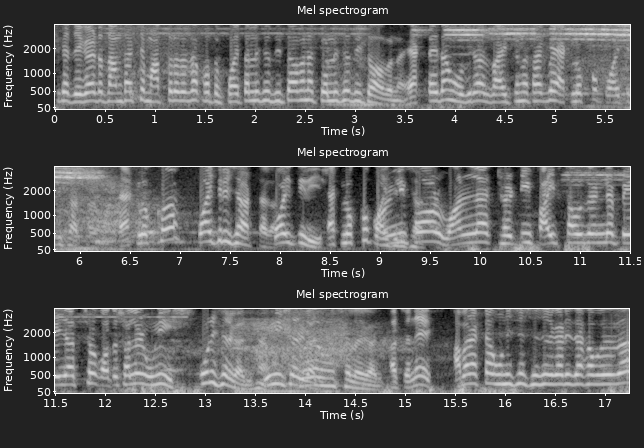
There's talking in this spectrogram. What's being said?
ঠিক আছে এই গাড়িটার দাম থাকছে মাত্র দাদা কত? পঁয়তাল্লিশও দিতে হবে না চল্লিশও দিতে হবে না। একটাই দাম অভিরাজ বাইক জন্য থাকবে এক লক্ষ পঁয়ত্রিশ হাজার টাকা। এক লক্ষ পঁয়ত্রিশ হাজার টাকা। পঁয়ত্রিশ। এক লক্ষ পঁয়ত্রিশ for one lakh thirty five থাউজেন্ডে পেয়ে যাচ্ছ কত সালের? উনিশ। উনিশের গাড়ি হ্যাঁ। 19 এর গাড়ি। উনিশ সালের গাড়ি। আচ্ছা নেক্সট আবার একটা উনিশের শেষের গাড়ি দেখাবো দাদা।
